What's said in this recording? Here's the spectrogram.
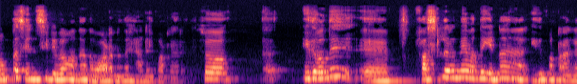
ரொம்ப சென்சிட்டிவாக வந்து அந்த வார்டன் வந்து ஹேண்டில் பண்றாரு. ஸோ இது வந்து ஃபர்ஸ்ட்ல இருந்தே வந்து என்ன இது பண்றாங்க?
